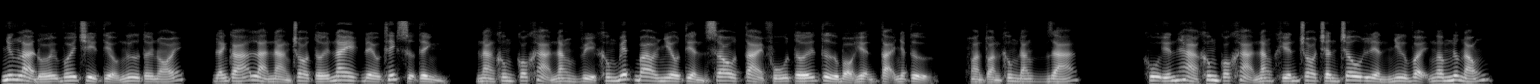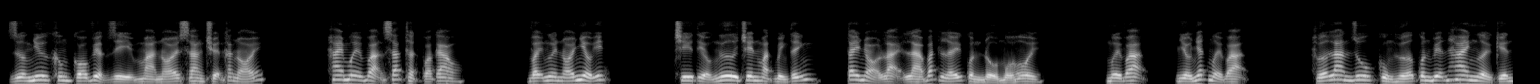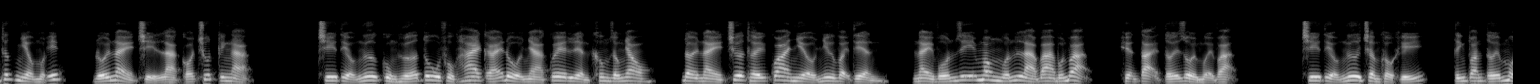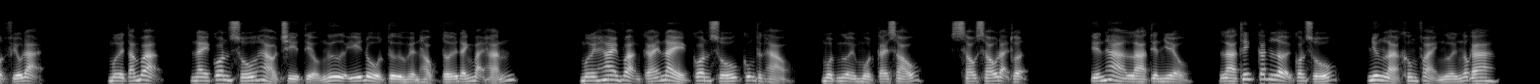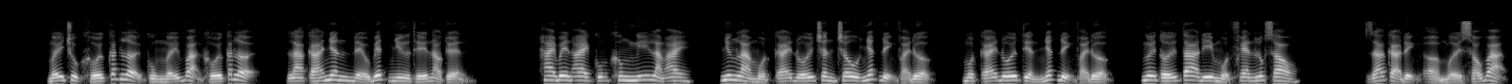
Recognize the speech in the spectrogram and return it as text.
Nhưng là đối với chỉ tiểu ngư tới nói, đánh cá là nàng cho tới nay đều thích sự tình, nàng không có khả năng vì không biết bao nhiêu tiền sau tài phú tới từ bỏ hiện tại nhật tử, hoàn toàn không đáng giá. Khu Yến Hà không có khả năng khiến cho Trần Châu liền như vậy ngâm nước nóng, dường như không có việc gì mà nói sang chuyện khác nói. 20 vạn xác thật quá cao. Vậy ngươi nói nhiều ít. Chi tiểu ngư trên mặt bình tĩnh, tay nhỏ lại là bắt lấy quần đổ mồ hôi. 10 vạn, nhiều nhất 10 vạn. Hứa Lan Du cùng hứa quân viễn hai người kiến thức nhiều một ít, đối này chỉ là có chút kinh ngạc. Chi tiểu ngư cùng hứa tu phục hai cái đồ nhà quê liền không giống nhau, đời này chưa thấy qua nhiều như vậy tiền, này vốn dĩ mong muốn là 3-4 vạn, hiện tại tới rồi 10 vạn. Chi tiểu ngư trầm khẩu khí, tính toán tới một phiếu đại. 18 vạn, này con số hảo chi tiểu ngư ý đồ từ huyền học tới đánh bại hắn. 12 vạn cái này con số cũng thực hảo, một người một cái 6, 66 đại thuận. Tiến Hà là tiền nhiều, là thích cắt lợi con số, nhưng là không phải người ngốc ca. Mấy chục khối cắt lợi cùng mấy vạn khối cắt lợi, là cá nhân đều biết như thế nào tuyển. Hai bên ai cũng không nghĩ làm ai, nhưng là một cái đối chân châu nhất định phải được, một cái đối tiền nhất định phải được, ngươi tới ta đi một phen lúc sau. Giá cả định ở 16 vạn.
